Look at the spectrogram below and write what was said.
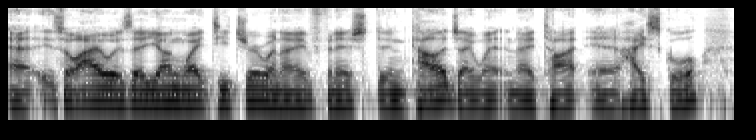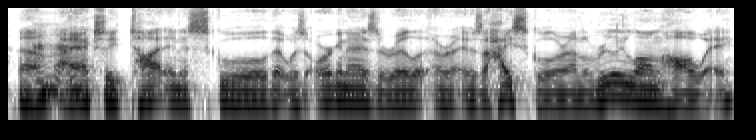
uh, so I was a young white teacher when I finished in college. I went and I taught in high school. Um, uh-huh. I actually taught in a school that was organized. A real, it was a high school around a really long hallway,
